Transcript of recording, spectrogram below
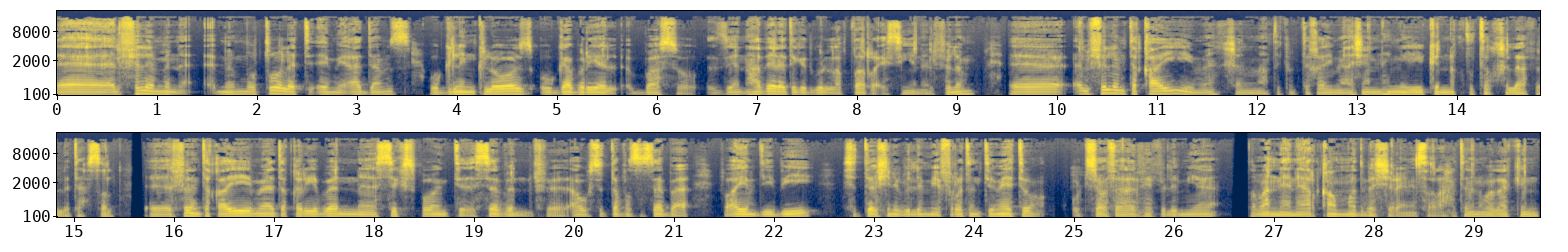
الفيلم من من بطولة إيمي آدمز وجلين كلوز وجابرييل باسو. زين هذيلا تقدر تقول الأبطال الرئيسيين الفيلم. آه، الفيلم تقايمه خلينا نعطيكم تقايمه عشان هنا يمكن نقطة الخلاف اللي تحصل. آه، الفيلم تقايمه تقريبا 6.7 في أو 6.7 في IMDb 26% في Rotten Tomatoes و39% طبعا يعني أرقام ما تبشر يعني صراحة ولكن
